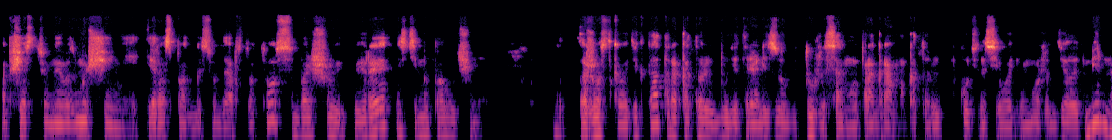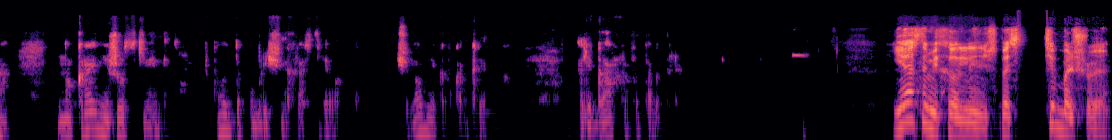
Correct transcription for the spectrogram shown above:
общественное возмущение и распад государства, то с большой вероятностью мы получим жесткого диктатора, который будет реализовывать ту же самую программу, которую Путин сегодня может делать мирно, но крайне жесткими методами, вплоть до публичных расстрелов чиновников конкретных, олигархов и так далее. Ясно, Михаил Леонидович, спасибо большое.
